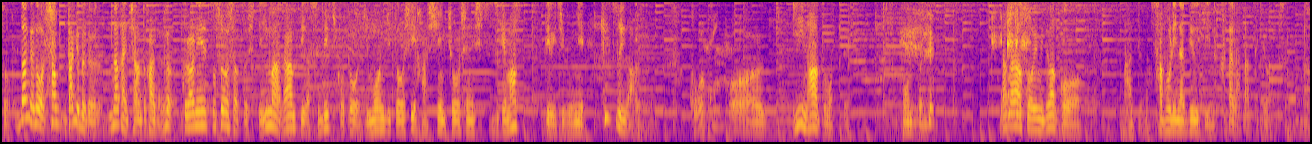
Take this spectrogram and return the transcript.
そう。だけど、ちゃん、だけど、中にちゃんと書いてあるんですよ。クラリネット奏者として、今、 Lampi がすべきことを自問自答し、発信、挑戦し続けますっていう一文に、決意があるのよ。こ、こう、いいなと思って。本当に。だから、そういう意味では、こう、なんていうの、サブリナビューティーな方々って今日はですね、あの、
